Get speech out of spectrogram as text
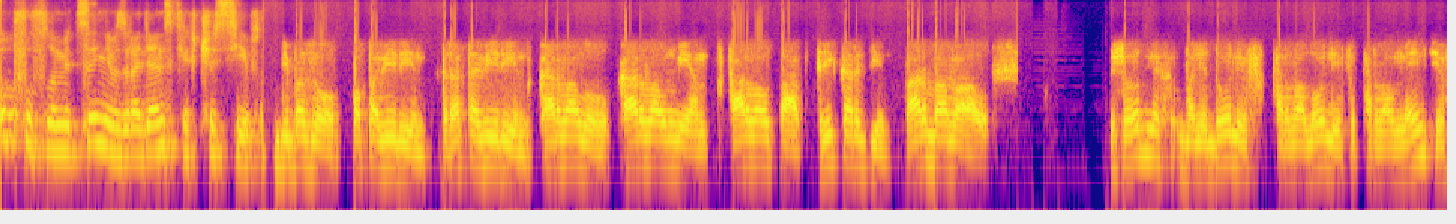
Топ фуфломіцинів з радянських часів. дібазол, папавірін, тратавірін, карвалол, карвалмент, карвалтап, трикардін, барбавал. Жодних валідолів, карвалолів і карвалментів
